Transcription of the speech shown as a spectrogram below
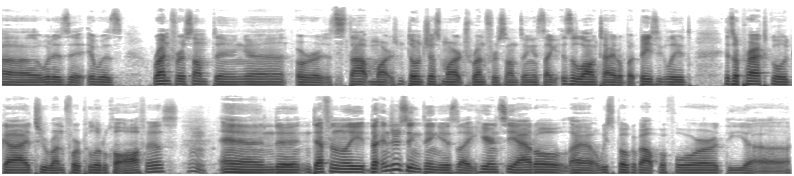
Uh, what is it? It was "Run for Something" uh, or "Stop March." Don't just march. Run for something. It's like it's a long title, but basically it's, it's a practical guide to run for political office. Hmm. And uh, definitely, the interesting thing is like here in Seattle, uh, we spoke about before the uh,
